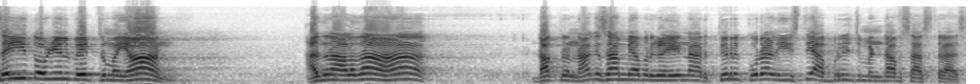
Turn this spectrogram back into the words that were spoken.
செய்தொழில் வேற்றுமையான். அதனால தான் டாக்டர் நாகசாமி அவர்கள் எழுதினார் Thirukkural is the abridgement of shastras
